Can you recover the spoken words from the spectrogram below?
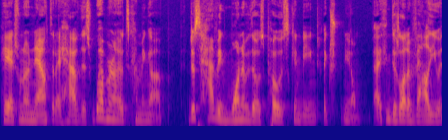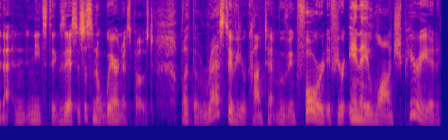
hey, I just want to announce that I have this webinar that's coming up just having one of those posts can be, you know, I think there's a lot of value in that and it needs to exist. It's just an awareness post. But the rest of your content moving forward, if you're in a launch period,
